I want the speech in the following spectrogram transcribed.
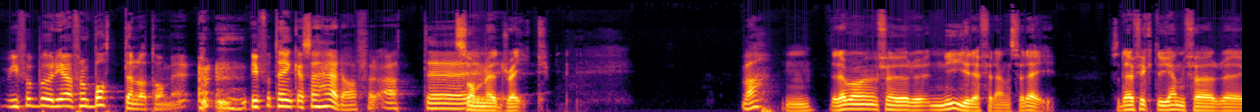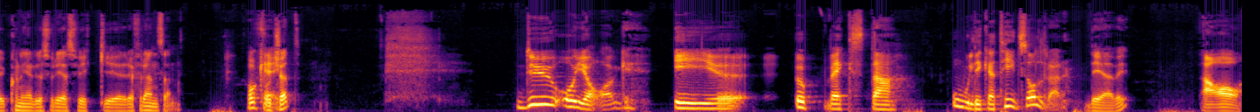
vi får börja från botten då Tommy. vi får tänka så här då för att... Eh, Som med Drake. Va? Mm. Det där var en för ny referens för dig. Så där fick du igen för eh, Cornelius Vreeswijk-referensen. Okej. Fortsätt. Du och jag är ju uppväxta olika tidsåldrar. Det är vi. Ja,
